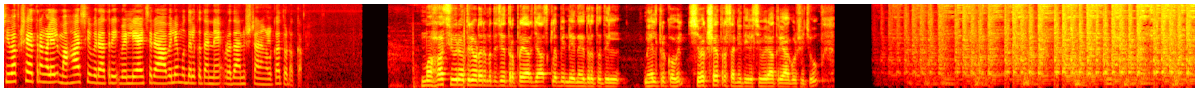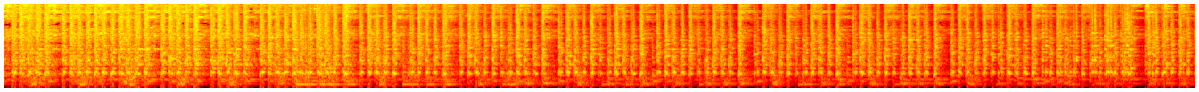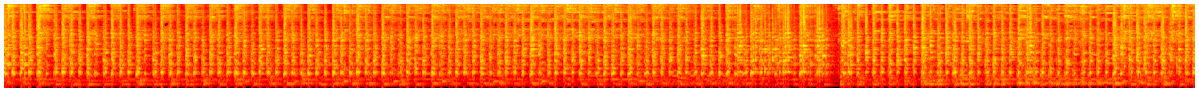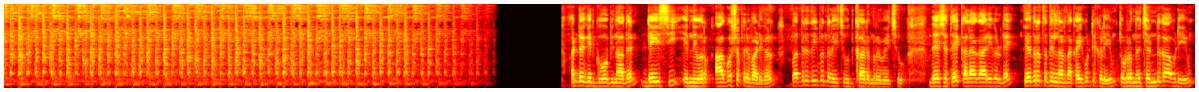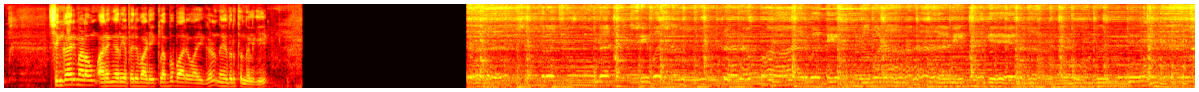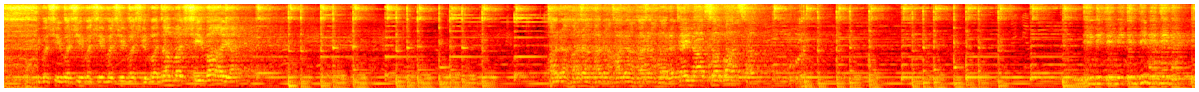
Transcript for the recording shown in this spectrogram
ശിവക്ഷേത്രങ്ങളിൽ മഹാശിവരാത്രി വെള്ളിയാഴ്ച രാവിലെ മുതൽക്ക് തന്നെ വ്രതാനുഷ്ഠാനങ്ങൾക്ക് തുടക്കം. മഹാശിവരാത്രിയോടനുബന്ധിച്ച് തൃപ്രയാർ ജാസ് ക്ലബിന്റെ നേതൃത്വത്തിൽ മേൽത്രിക്കോവിൽ ശിവക്ഷേത്ര സന്നിധിയിൽ ശിവരാത്രി ആഘോഷിച്ചു. അഡ്വക്കേറ്റ് ഗോപിനാഥൻ ഡെയ്സി എന്നിവർ ആഘോഷ പരിപാടികൾ ഭദ്രദീപം തെളിയിച്ച് ഉദ്ഘാടനം നിർവഹിച്ചു. ദേശത്തെ കലാകാരികളുടെ നേതൃത്വത്തിൽ നടന്ന കൈകൊട്ടിക്കളിയും തുടർന്ന് ചെണ്ടുകാവടിയും ശിങ്കാരിമേളവും അരങ്ങേറിയ പരിപാടി ക്ലബ്ബ് ഭാരവാഹികൾ നേതൃത്വം നൽകി. ശിവശൂര Shiva Shiva Shiva Shiva Shiva Namah Shivaya. Hara Hara Hara Hara Hara Hara Kailasa Vasa. Dimi Dimi Dimi Dimi Dimi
